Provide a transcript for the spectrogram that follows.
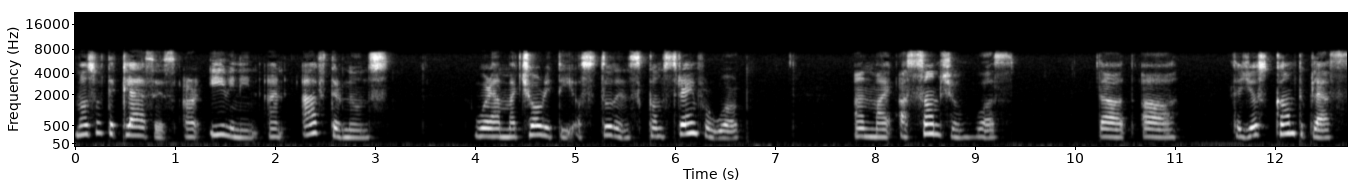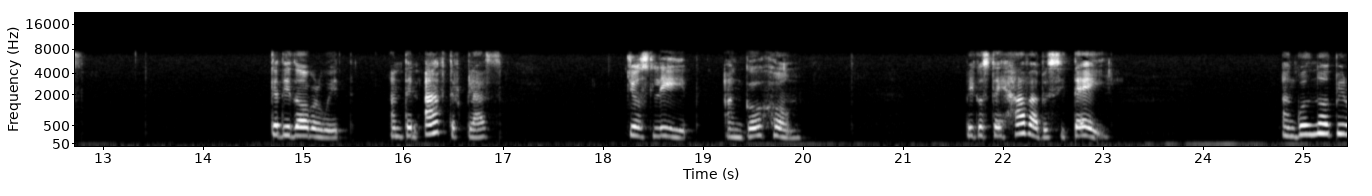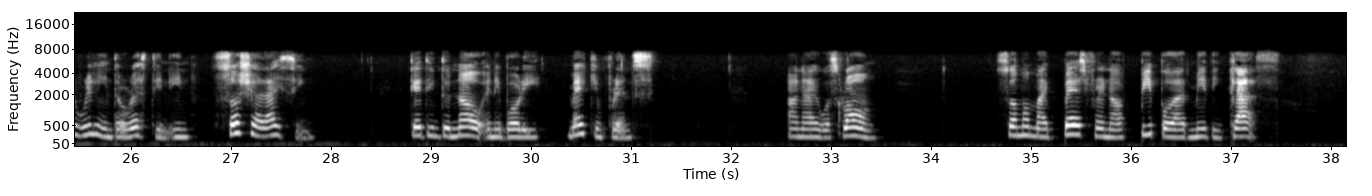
Most of the classes are evening and afternoons, where a majority of students come straight from work, and my assumption was that uh, they just come to class, get it over with, and then after class, just leave and go home because they have a busy day and will not be really interested in socializing, getting to know anybody, making friends. And I was wrong. Some of my best friends are people I meet in class.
